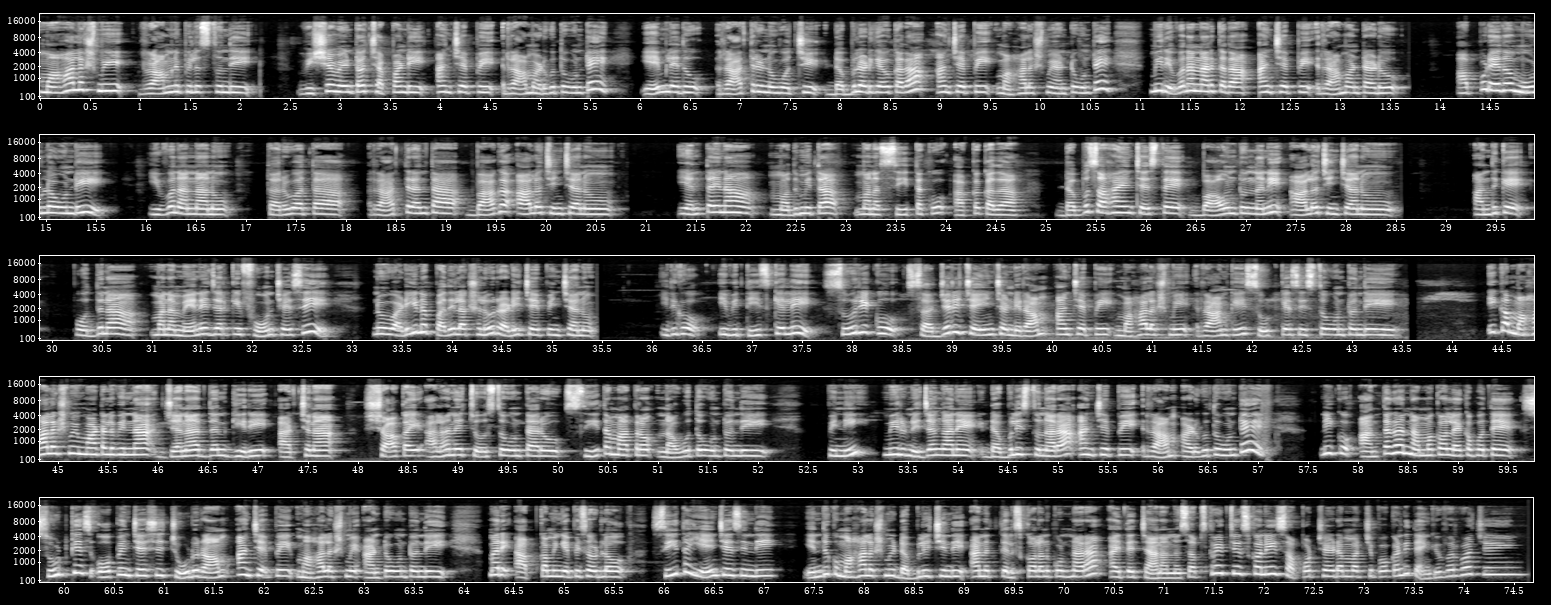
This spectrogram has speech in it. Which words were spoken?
మహాలక్ష్మి రామ్ని పిలుస్తుంది. విషయం ఏంటో చెప్పండి అని చెప్పి రామ్ అడుగుతూ ఉంటే ఏం లేదు రాత్రి నువ్వు వచ్చి డబ్బులు అడిగావు కదా అని చెప్పి మహాలక్ష్మి అంటూ ఉంటే మీరు ఇవ్వనన్నారు కదా అని చెప్పి రామ్ అంటాడు. అప్పుడేదో మూడ్లో ఉండి ఇవ్వనన్నాను. తరువాత రాత్రంతా బాగా ఆలోచించాను. ఎంతైనా మధుమిత మన సీతకు అక్క కదా. డబ్బు సహాయం చేస్తే బాగుంటుందని ఆలోచించాను. అందుకే పొద్దున మన మేనేజర్కి ఫోన్ చేసి నువ్వు అడిగిన పది లక్షలు రెడీ చేయించాను ఇదిగో ఇవి తీసుకెళ్ళి సూర్యకు సర్జరీ చేయించండి రామ్ అని చెప్పి మహాలక్ష్మి రామ్కి సూట్ కేసు ఇస్తూ ఉంటుంది. ఇక మహాలక్ష్మి మాటలు విన్న జనార్దన్ గిరి అర్చన షాక్ అయి అలానే చూస్తూ ఉంటారు. సీత మాత్రం నవ్వుతూ ఉంటుంది. పిన్ని మీరు నిజంగానే డబ్బులు ఇస్తున్నారా అని చెప్పి రామ్ అడుగుతూ ఉంటే నీకు అంతగా నమ్మకం లేకపోతే సూట్ కేస్ ఓపెన్ చేసి చూడు రామ్ అని చెప్పి మహాలక్ష్మి అంటూ ఉంటుంది. మరి అప్కమింగ్ ఎపిసోడ్లో సీత ఏం చేసింది? ఎందుకు మహాలక్ష్మి డబ్బులు ఇచ్చింది అన్నది తెలుసుకోవాలనుకుంటున్నారా? అయితే ఛానల్ను సబ్స్క్రైబ్ చేసుకొని సపోర్ట్ చేయడం మర్చిపోకండి. Thank you for watching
